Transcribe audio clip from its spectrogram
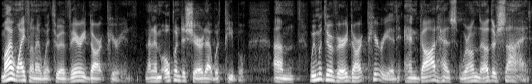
My wife and I went through a very dark period and I'm open to share that with people. Um, we went through a very dark period, and God has, we're on the other side.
